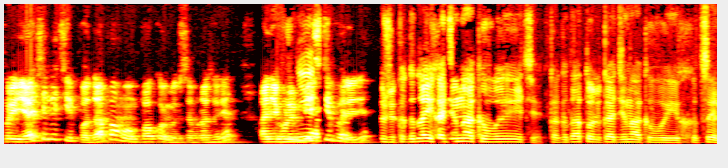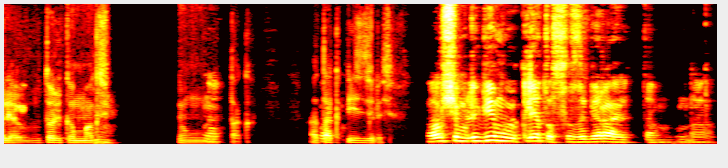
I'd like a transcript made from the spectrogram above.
приятели, типа, да, по-моему, по комиксам, разве нет? Они уже Нет. вместе были, нет? Слушай, когда их одинаковые эти, когда только одинаковые их цели, только максимум Да. вот так. А так пиздились. В общем, любимую Клетуса забирают там на-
